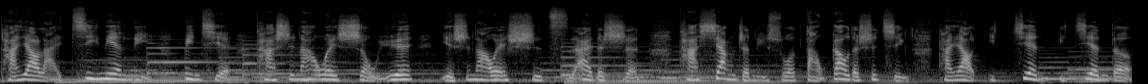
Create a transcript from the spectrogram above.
他要来纪念你，并且他是那位守约，也是那位施慈爱的神，他向着你所祷告的事情，他要一件一件的。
